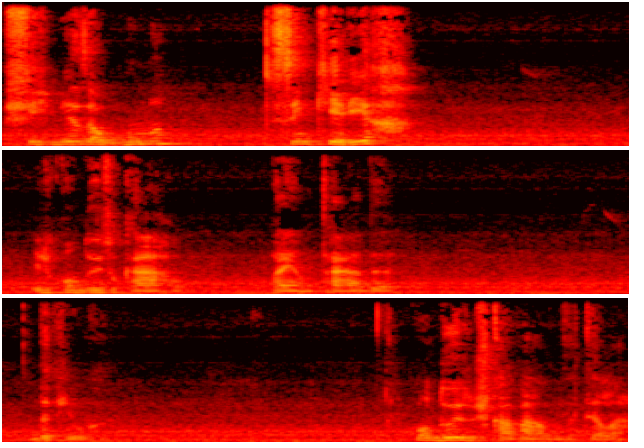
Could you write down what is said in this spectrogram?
firmeza alguma, sem querer, ele conduz o carro para a entrada da viúva. Conduz os cavalos até lá.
